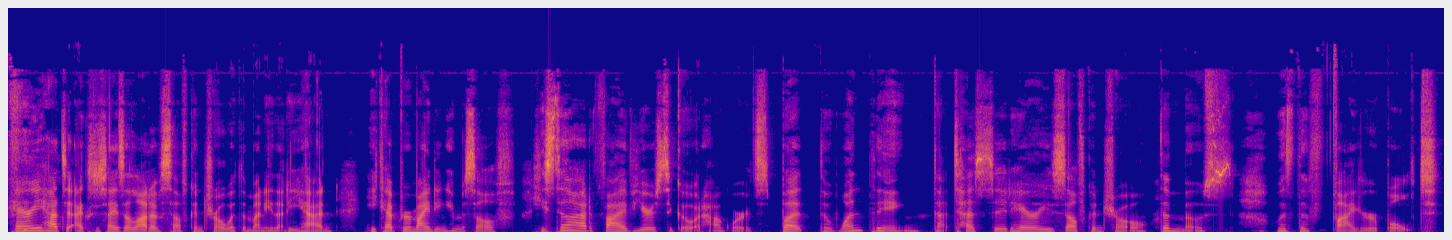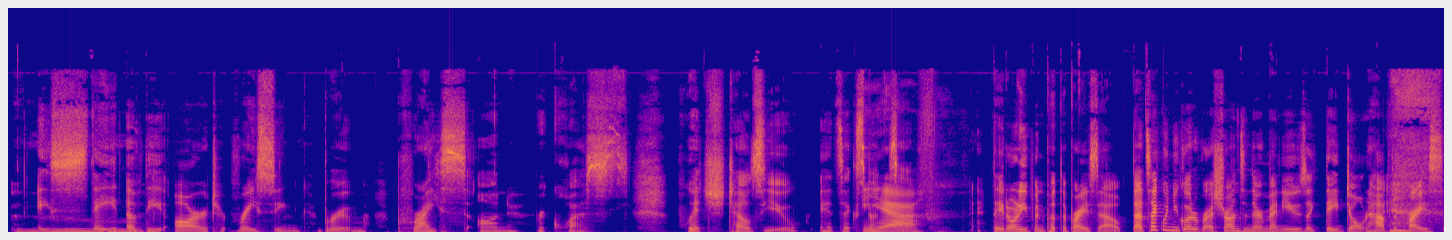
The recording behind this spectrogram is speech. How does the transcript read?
Harry had to exercise a lot of self control with the money that he had. He kept reminding himself he still had five years to go at Hogwarts. But the one thing that tested Harry's self control the most was the Firebolt, a state of the art racing broom, price on request, which tells you it's expensive. Yeah. They don't even put the price out. That's like when you go to restaurants and their menus, like they don't have the price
